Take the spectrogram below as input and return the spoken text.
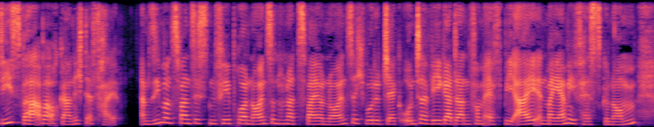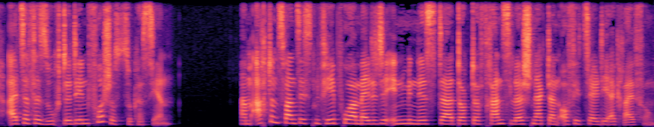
Dies war aber auch gar nicht der Fall. Am 27. Februar 1992 wurde Jack Unterweger dann vom FBI in Miami festgenommen, als er versuchte, den Vorschuss zu kassieren. Am 28. Februar meldete Innenminister Dr. Franz Löschnack dann offiziell die Ergreifung.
